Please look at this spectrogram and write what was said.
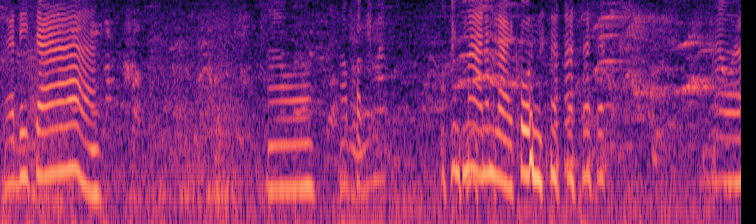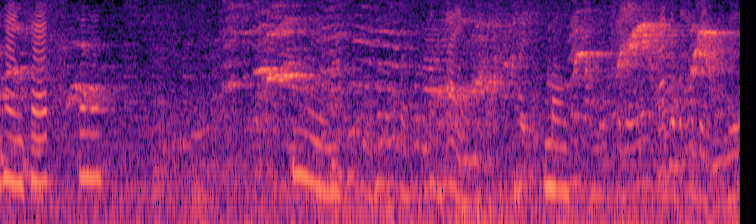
สวัสดีจ้า เอาเอาผักมาน้ำลายคน เอาห่างพักใช่ไหมอืมไก่มองถ้าจะมาเอาเบ็ดมาเลย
